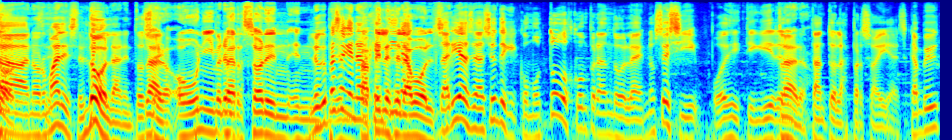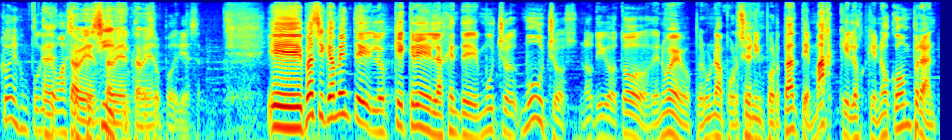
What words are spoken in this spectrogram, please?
moneda sí. normal es el dólar, entonces. claro, o un inversor en, en- Lo que pasa es que en papeles Argentina de la bolsa. daría la sensación de que como todos compran dólares, no sé si podés distinguir Claro. tanto las personalidades. En cambio Bitcoin es un poquito Eh, más está bien, está específico, bien, está bien. eso podría ser. Eh, básicamente lo que cree la gente, muchos, muchos, no digo todos de nuevo, pero una porción importante, más que los que no compran,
